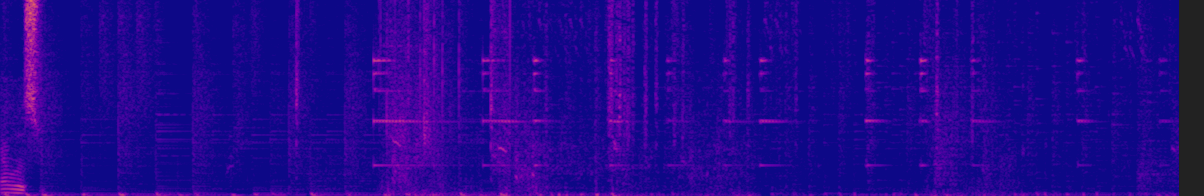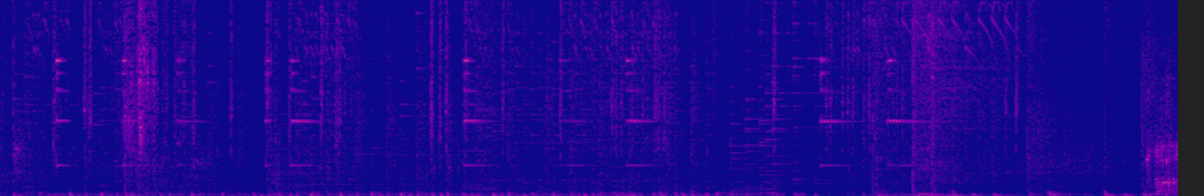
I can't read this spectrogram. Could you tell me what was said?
That was Okay.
